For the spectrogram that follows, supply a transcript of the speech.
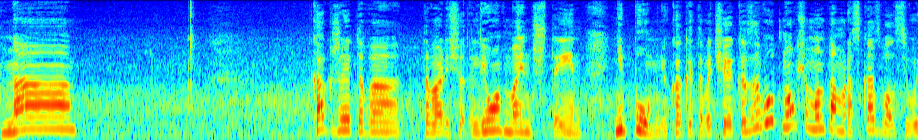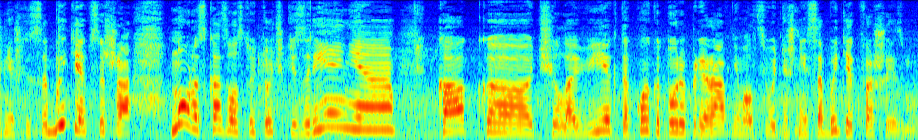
на... Как же этого товарища, Леон Вайнштейн, не помню, как этого человека зовут, но, в общем, он там рассказывал о сегодняшних событиях в США, но рассказывал с той точки зрения, как э, человек, такой, который приравнивал сегодняшние события к фашизму.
